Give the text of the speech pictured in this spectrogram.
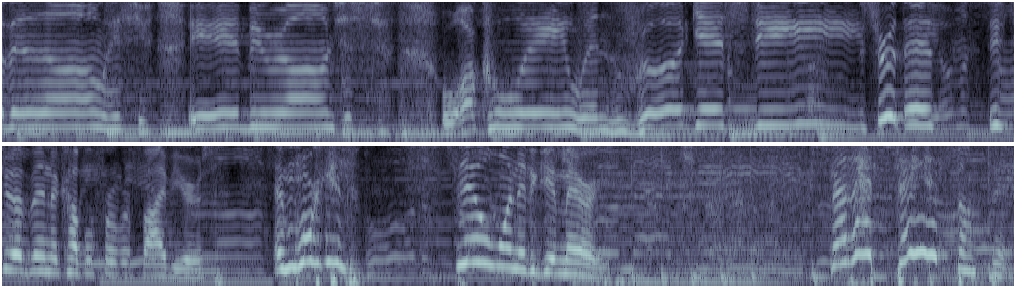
I belong with you. It'd be wrong just to walk away when the road gets steep. The truth is, these two have been a couple for over five years, and Morgan still wanted to get married. Now that's saying something.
